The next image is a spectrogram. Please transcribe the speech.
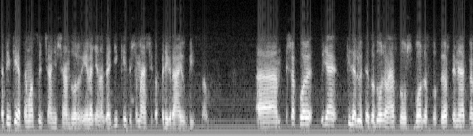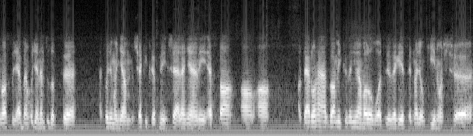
Tehát én kértem azt, hogy Csányi Sándor én legyen az egyik kép, és a másikat pedig rájuk bíztam. És akkor ugye kiderült ez a Dózsa Lászlós borzasztó történet, meg azt, hogy ebben hogyan nem tudott, hát hogy mondjam, se kikötni, se lenyelni ezt a, a, a, a terrorházba, ami közben nyilvánvaló volt, hogy az egész egy nagyon kínos uh,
